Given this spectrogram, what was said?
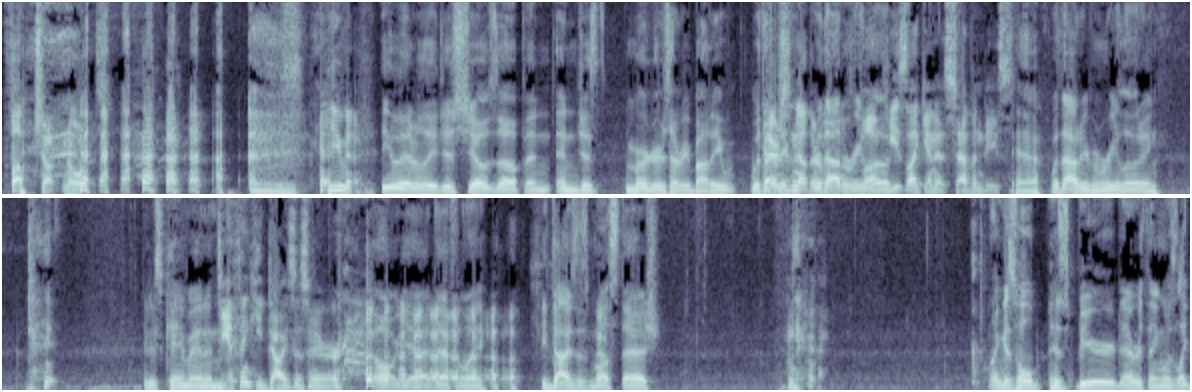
Fuck Chuck Norris. He he literally just shows up and, and just murders everybody without There's even, another without a reload. Fuck. He's like in his seventies. yeah, without even reloading. he just came in and Do you think he dyes his hair? oh yeah, definitely. He dyes his mustache. like his whole his beard and everything was like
